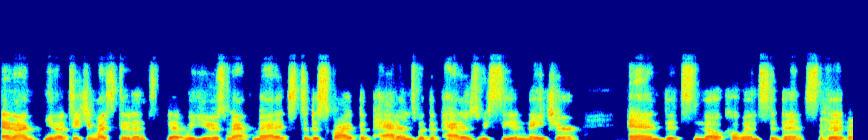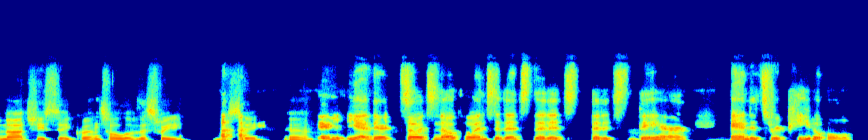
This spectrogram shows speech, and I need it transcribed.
and I'm, you know, teaching my students that we use mathematics to describe the patterns, but the patterns we see in nature. And it's no coincidence the that Fibonacci sequence, all of this we see. Yeah. yeah, there so it's no coincidence that it's that it's there and it's repeatable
